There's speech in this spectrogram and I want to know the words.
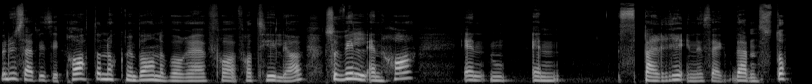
Men du sier at hvis vi prater nok med barna våre fra, fra tidlig av, så vil en ha en, en sperre inni seg der, den stopp,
